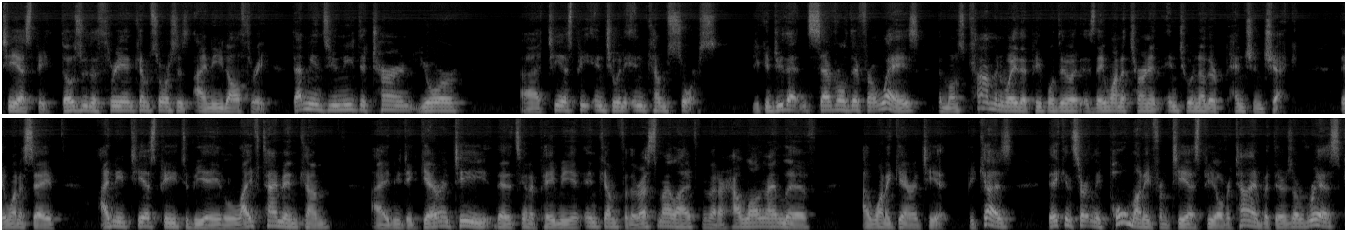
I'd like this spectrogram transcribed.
TSP. Those are the three income sources. I need all three. That means you need to turn your uh, TSP into an income source. You can do that in several different ways. The most common way that people do it is they want to turn it into another pension check. They want to say, I need TSP to be a lifetime income. I need to guarantee that it's going to pay me an income for the rest of my life, no matter how long I live. I want to guarantee it because they can certainly pull money from TSP over time, but there's a risk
